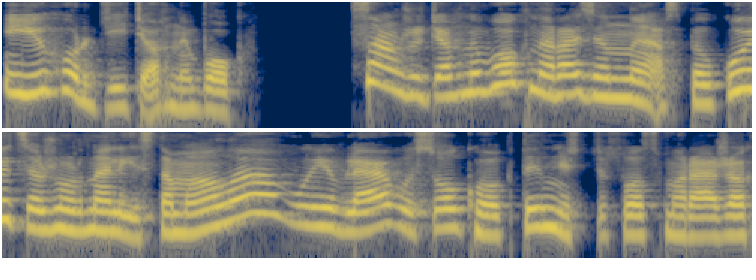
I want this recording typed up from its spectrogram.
і Ігор Дій Тягнебок. Сам же тягнебок наразі не спілкується з журналістами, але виявляє високу активність у соцмережах.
